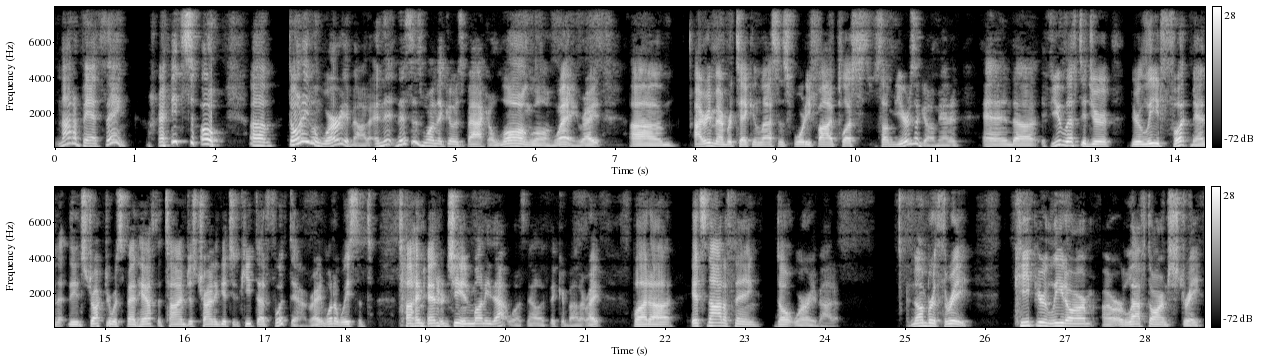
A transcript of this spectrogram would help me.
not a bad thing right so um, don't even worry about it and th- this is one that goes back a long long way right um, i remember taking lessons 45 plus some years ago man and, and uh, if you lifted your your lead foot man the instructor would spend half the time just trying to get you to keep that foot down right what a waste of time time, energy, and money that was. Now that I think about it, right? But uh, it's not a thing. Don't worry about it. Number three, keep your lead arm or left arm straight.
